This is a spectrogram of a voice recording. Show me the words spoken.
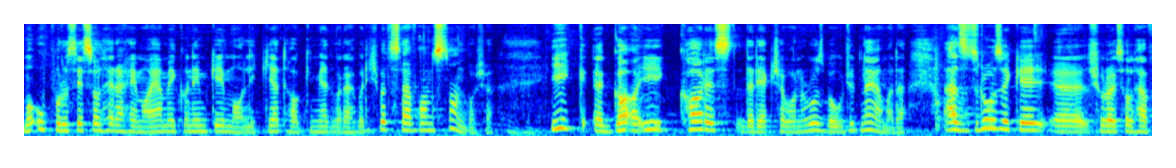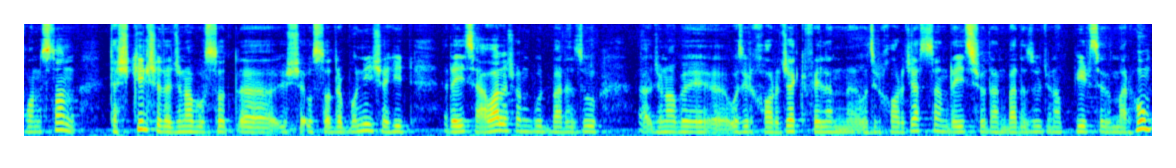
ما او پروسه صلح را حمایت می‌کنیم که مالکیت حاکمیت و رهبریش به افغانستان باشه. این ای کار در یک شبانه روز به وجود نیامده. از روزی که شورای صلح افغانستان تشکیل شده جناب استاد استاد ربانی شهید رئیس اولشان بود. بعد از او جناب وزیر خارجه که فعلا وزیر خارجه هستن رئیس شدن. بعد از او جناب پیرس مرحوم.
